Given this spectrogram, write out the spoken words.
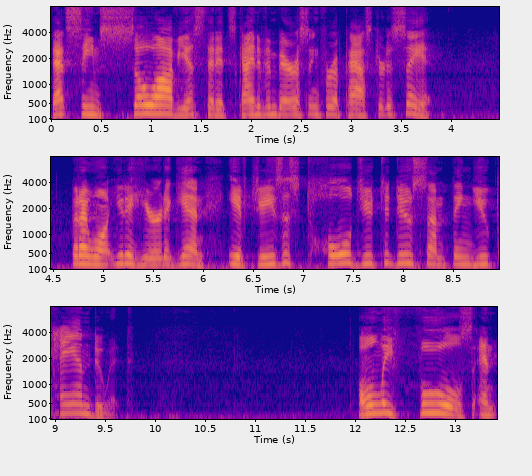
That seems so obvious that it's kind of embarrassing for a pastor to say it but I want you to hear it again. If Jesus told you to do something, you can do it. Only fools and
